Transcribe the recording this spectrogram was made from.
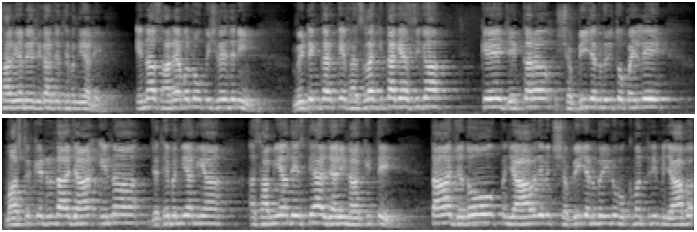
ਸਾਰੀਆਂ ਬੇਰੁਜ਼ਗਾਰ ਜਥੇਬੰਦੀਆਂ ਨੇ। ਇਹਨਾਂ ਸਾਰਿਆਂ ਵੱਲੋਂ ਪਿਛਲੇ ਦਿਨੀ ਮੀਟਿੰਗ ਕਰਕੇ ਫੈਸਲਾ ਕੀਤਾ ਗਿਆ ਸੀਗਾ ਕਿ ਜੇਕਰ 26 ਜਨਵਰੀ ਤੋਂ ਪਹਿਲੇ ਮਾਸਟਰ ਕੇਡਰ ਦਾ ਜਾਂ ਇਹਨਾਂ ਜਥੇਬੰਦੀਆਂ ਦੀਆਂ ਅਸਾਮੀਆਂ ਦੇ ਇਸ਼ਤਿਹਾਰ ਜਾਰੀ ਨਾ ਕੀਤੇ, ਤਾਂ ਜਦੋਂ ਪੰਜਾਬ ਦੇ ਵਿੱਚ 26 ਜਨਵਰੀ ਨੂੰ ਮੁੱਖ ਮੰਤਰੀ ਪੰਜਾਬ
